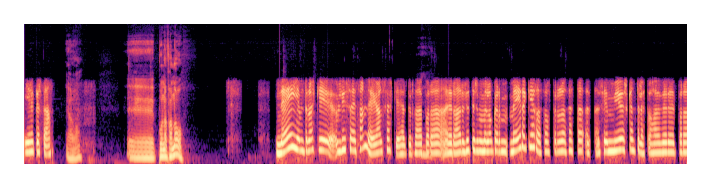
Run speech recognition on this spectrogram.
ég hef gert það. Já. E, búin að fá nóg? Nei, ég myndi nú ekki lýsa því þannig, alls ekki heldur. Það er bara, er aðri hluti sem ég langar meira að gera þáttur að þetta sé mjög skemmtilegt og hafi verið bara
